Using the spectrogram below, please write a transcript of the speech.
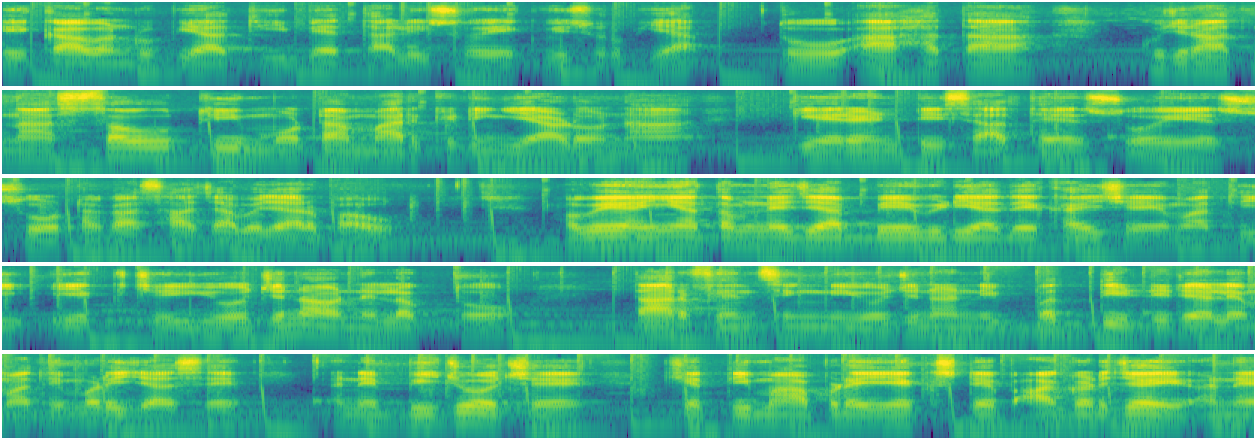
એકાવન રૂપિયાથી બેતાલીસો એકવીસ રૂપિયા. તો આ હતા ગુજરાતના સૌથી મોટા માર્કેટિંગ યાર્ડોના ગેરંટી સાથે સોએ સો ટકા સાચા બજાર ભાવ. હવે અહીંયા તમને જે આ બે વિડીયા દેખાય છે, એમાંથી એક છે યોજનાઓને લગતો. તાર ફેન્સિંગની યોજનાની બધી ડિટેલ એમાંથી મળી જશે. અને બીજો છે, ખેતીમાં આપણે એક સ્ટેપ આગળ જઈ અને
